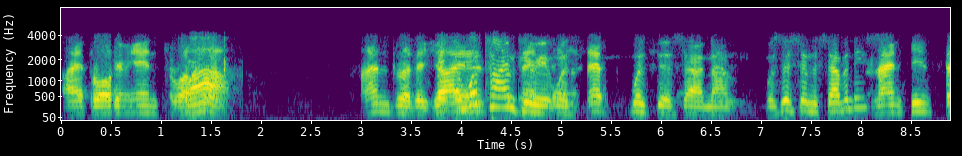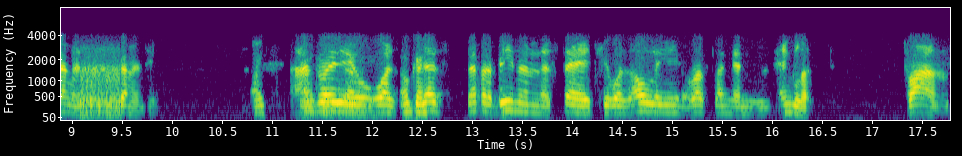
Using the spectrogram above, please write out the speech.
I brought him in to wrestle. Wow. Andre the And, Giant. and what time period was was this? Uh, now, was this in the seventies? 1970. Like Andre was Okay. just never been in the States. He was only wrestling in England, France,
